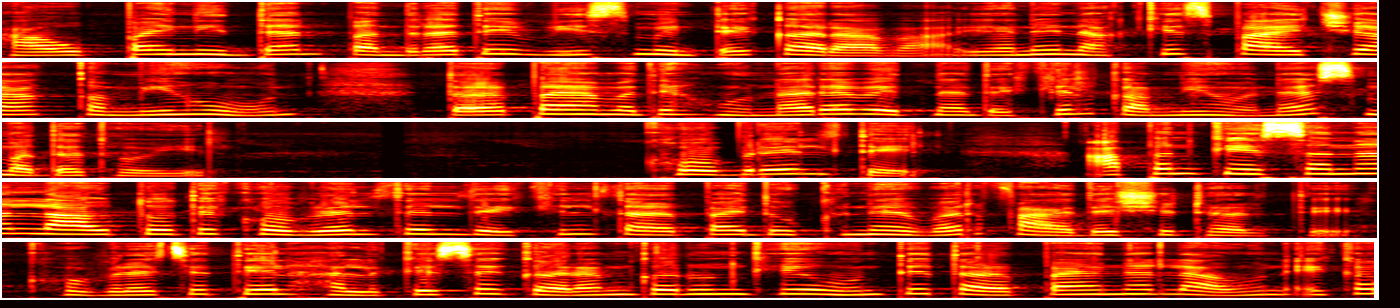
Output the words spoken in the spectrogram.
हा उपाय निदान पंधरा ते वीस मिनिटे करावा. याने नक्कीच पायाची आग कमी होऊन तळपायामध्ये होणाऱ्या वेदना देखील कमी होण्यास मदत होईल. खोबरेल तेल. आपण केसांना लावतो ते खोबरेल तेल देखील तळपाय दुखण्यावर फायदेशीर ठरते. खोबऱ्याचे तेल हलकेसे गरम करून घेऊन ते तळपायांना लावून एका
